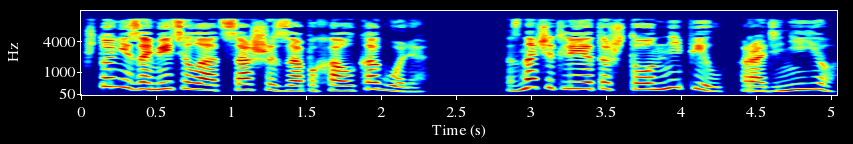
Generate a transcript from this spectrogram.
что не заметила от Саши запаха алкоголя. Значит ли это, что он не пил ради нее?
